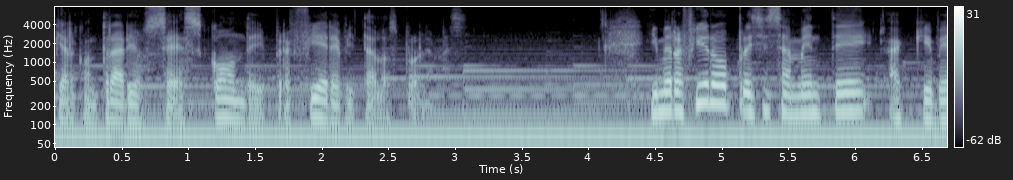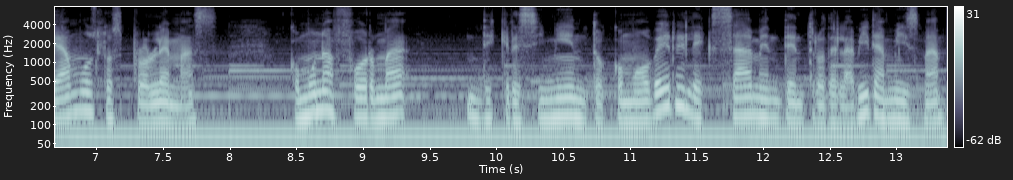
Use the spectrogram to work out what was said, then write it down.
que al contrario se esconde y prefiere evitar los problemas. Y me refiero precisamente a que veamos los problemas como una forma de crecimiento, como ver el examen dentro de la vida misma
